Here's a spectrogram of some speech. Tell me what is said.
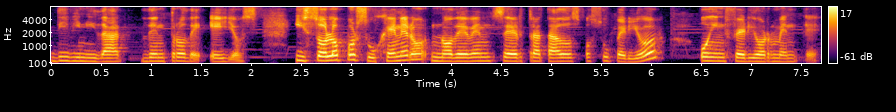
divinidad dentro de ellos y solo por su género no deben ser tratados o superior o inferiormente.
